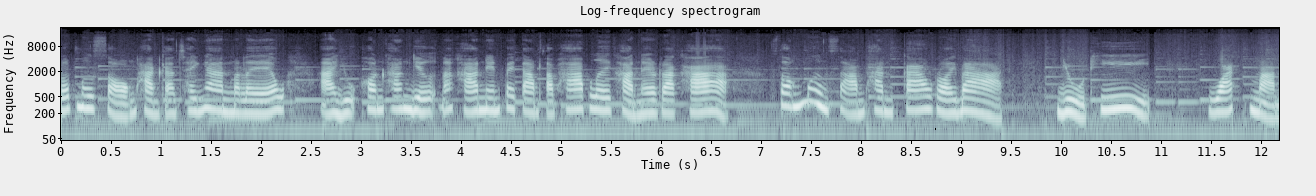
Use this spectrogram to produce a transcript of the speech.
รถมือสองผ่านการใช้งานมาแล้ว อายุค่อนข้างเยอะนะคะ เน้นไปตามสภาพเลยค่ะในราคา 23,900 บาท อยู่ที่วัดหมัน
